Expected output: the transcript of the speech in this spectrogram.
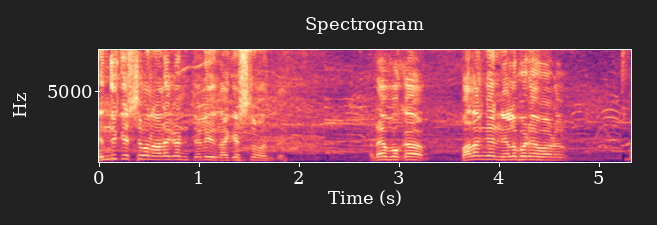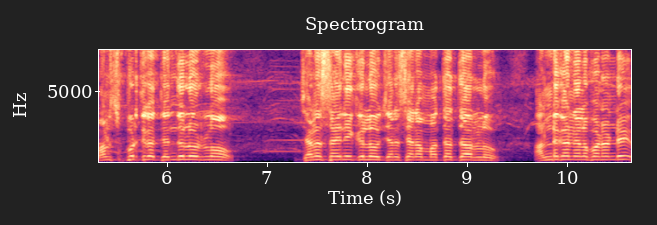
ఎందుకు ఇష్టం అని అడగండి తెలియదు నాకు ఇష్టం అంతే. అంటే ఒక బలంగా నిలబడేవాడు మనస్ఫూర్తిగా దెందులూరులో జన సైనికులు జనసేన మద్దతుదారులు అండగా నిలబడండి.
